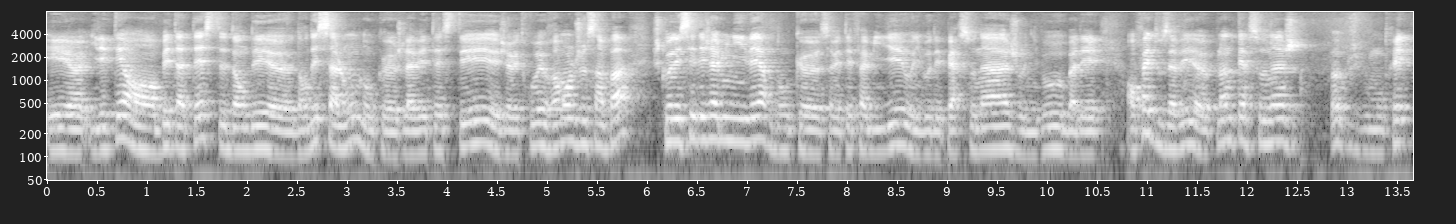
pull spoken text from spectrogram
Et euh, il était en bêta test dans des, euh, dans des salons, donc je l'avais testé, j'avais trouvé vraiment le jeu sympa. Je connaissais déjà l'univers, donc ça m'était familier au niveau des personnages, au niveau bah, des... En fait, vous avez plein de personnages, hop, je vais vous montrer,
